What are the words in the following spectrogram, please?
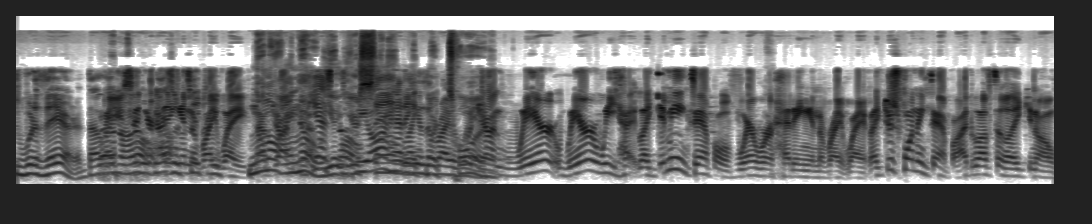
we're there. That, No, like, you said you're you heading in the taking- right way. No, no, John, I know. Yes, you're, no, you're we are heading like in the we're right way. toward- John, where where are we? He- like, give me an example of where we're heading in the right way. Like, just one example. I'd love to, like, you know,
